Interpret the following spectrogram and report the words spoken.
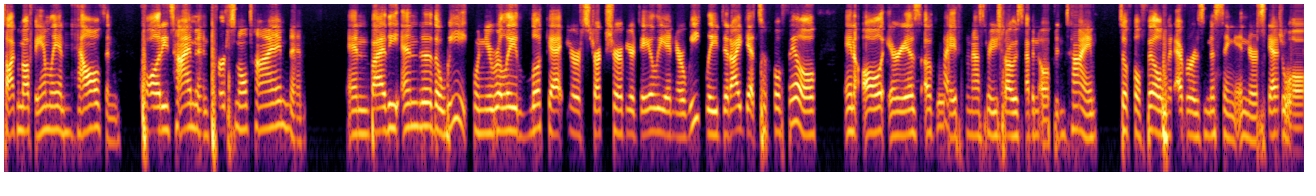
talking about family and health and quality time and personal time and and by the end of the week when you really look at your structure of your daily and your weekly did i get to fulfill in all areas of life? And that's where you should always have an open time to fulfill whatever is missing in your schedule.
